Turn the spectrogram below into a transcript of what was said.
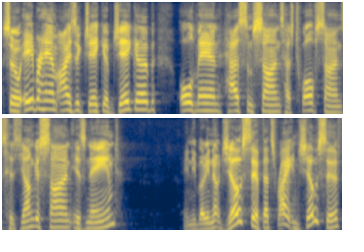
so Abraham, Isaac, Jacob, Jacob, old man, has some sons, has 12 sons. His youngest son is named, anybody know? Joseph, that's right. And Joseph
